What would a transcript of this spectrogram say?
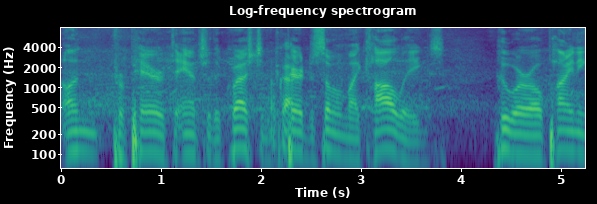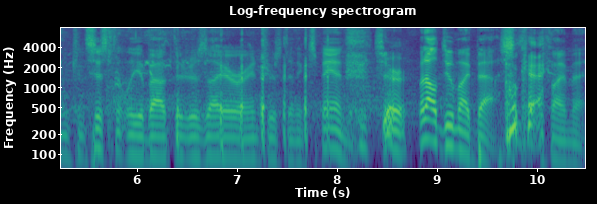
unprepared to answer the question okay. compared to some of my colleagues who are opining consistently about their desire or interest in expanding. Sure. But I'll do my best, okay. if I may.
